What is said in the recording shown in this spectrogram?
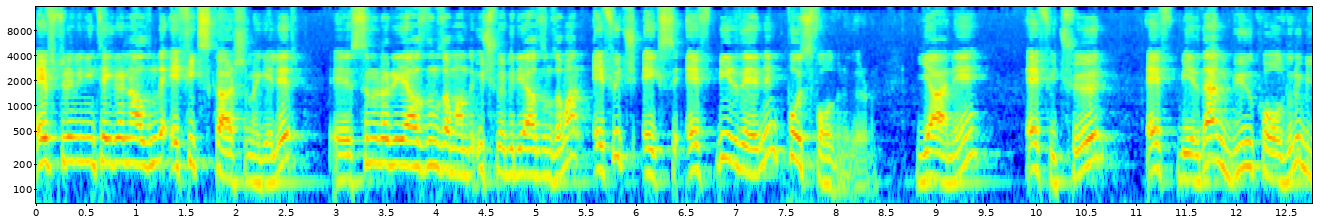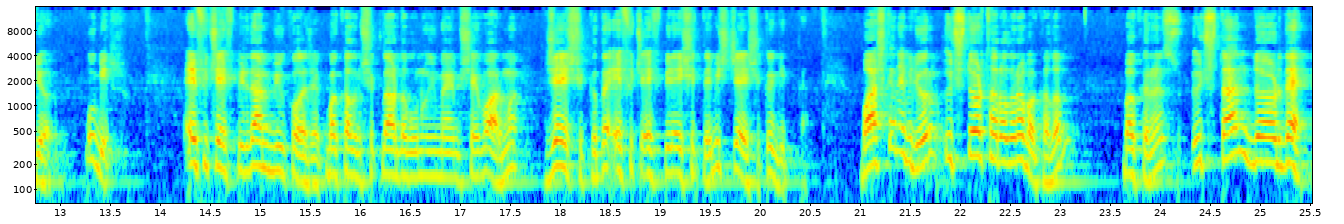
f türevin integralini aldığımda fx karşıma gelir. E, sınırları yazdığım zaman da 3 ve 1 yazdığım zaman f3 eksi f1 değerinin pozitif olduğunu görüyorum. Yani f3'ün f1'den büyük olduğunu biliyorum. Bu bir. F3 F1'den büyük olacak. Bakalım şıklarda bunu uymayan bir şey var mı? C şıkkı da F3 F1'e eşit demiş. C şıkkı gitti. Başka ne biliyorum? 3-4 aralığına bakalım. Bakınız 3'ten 4'e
